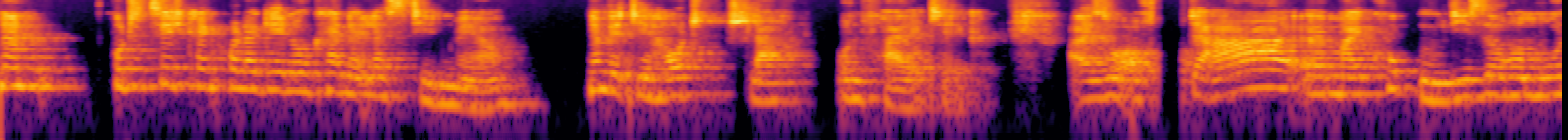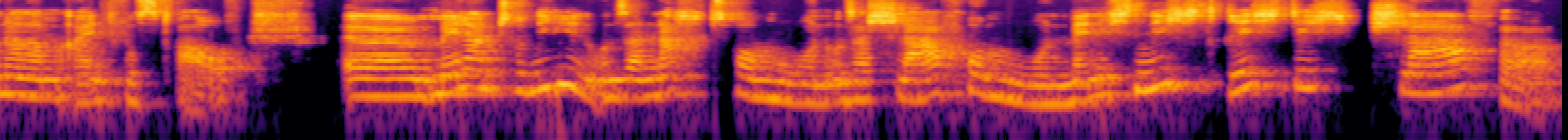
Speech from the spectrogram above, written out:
dann produziere ich kein Kollagen und kein Elastin mehr dann wird die Haut schlaff und faltig. Also auch da äh, mal gucken, diese Hormone haben Einfluss drauf. Äh, Melatonin, unser Nachthormon, unser Schlafhormon, wenn ich nicht richtig schlafe,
